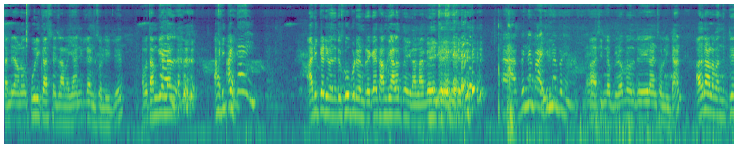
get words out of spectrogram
தம்பி தான் அவனுக்கு கூலி காசு இல்லாமல் ஏன் இல்லைன்னு சொல்லிட்டு. அப்போ தம்பி என்ன அடிக்க அடிக்கடி வந்துட்டு கூப்பிடுன்றக்க தம்பி அழைத்து வைக்கிறான் நான் வேலைக்கு சின்ன பிள்ளை அப்ப வந்துட்டு வேலான்னு சொல்லிட்டான். அதனால வந்துட்டு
